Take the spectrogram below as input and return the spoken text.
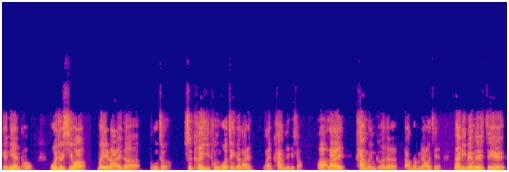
个念头，我就希望未来的读者是可以通过这个来来看这个小啊、来看文革的，让他们了解。那里边的这些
